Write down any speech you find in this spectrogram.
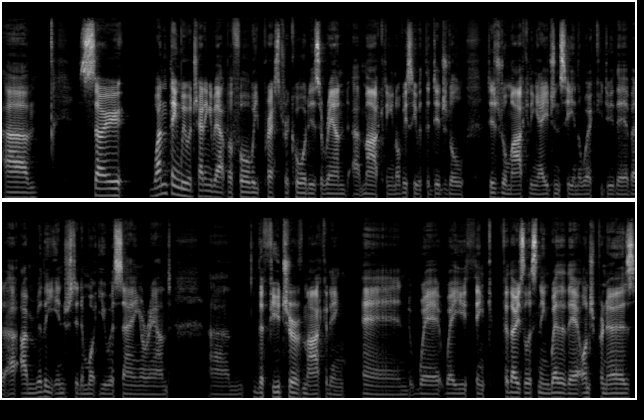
um, so one thing we were chatting about before we pressed record is around uh, marketing, and obviously with the digital digital marketing agency and the work you do there. But I, am really interested in what you were saying around um, the future of marketing and where where you think for those listening, whether they're entrepreneurs,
